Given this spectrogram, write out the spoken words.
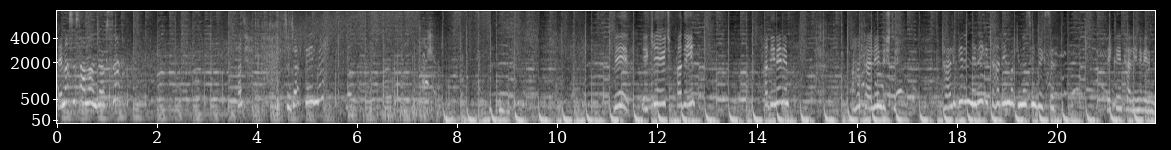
E nasıl sallanacaksın? Hadi. Sıcak değil mi? Bir, iki, üç. Hadi in. Hadi inelim. Aha terliğin düştü. Terliklerin nereye gitti? Hadi in bakayım nasıl ineceksin? Bekleyin terliğini vereyim.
